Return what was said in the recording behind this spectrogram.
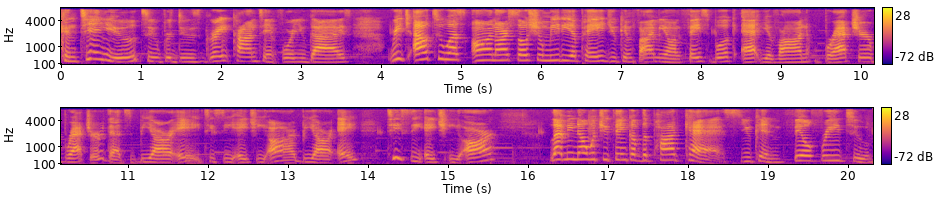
continue to produce great content for you guys. Reach out to us on our social media page. You can find me on Facebook at Yvonne Bratcher Bratcher. That's B R A T C H E R B R A T C H E R. Let me know what you think of the podcast. You can feel free to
